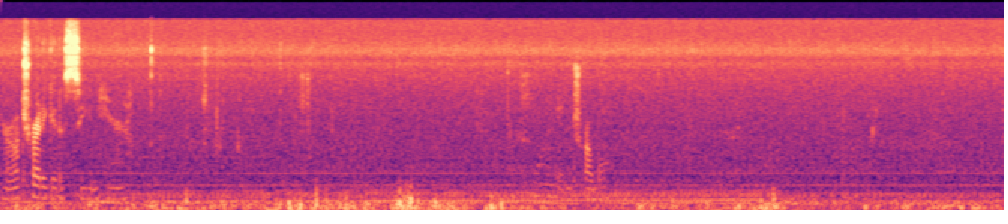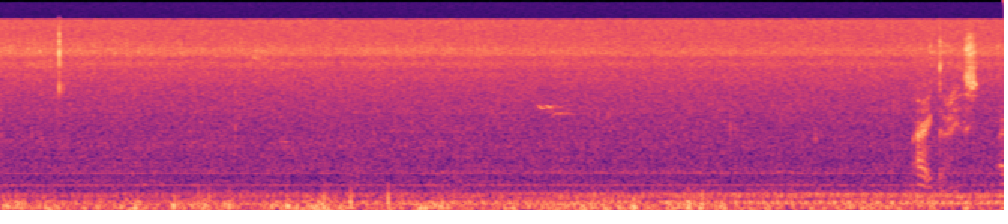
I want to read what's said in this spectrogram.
Here, I'll try to get a scene here. I in trouble. Alright, guys. I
